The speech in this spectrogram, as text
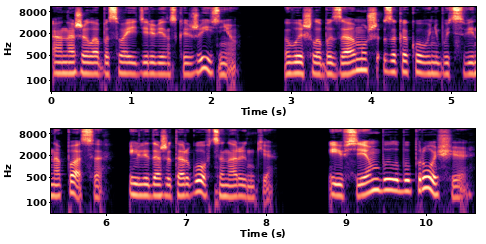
она жила бы своей деревенской жизнью, вышла бы замуж за какого-нибудь свинопаса или даже торговца на рынке. И всем было бы проще,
